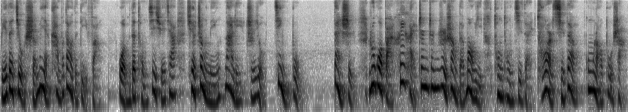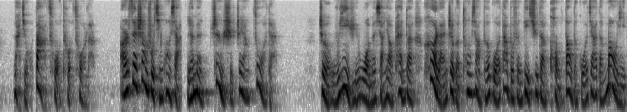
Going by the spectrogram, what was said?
别的就什么也看不到的地方，我们的统计学家却证明那里只有进步。但是如果把黑海蒸蒸日上的贸易通通记在土耳其的功劳簿上，那就大错特错了。而在上述情况下，人们正是这样做的，这无异于我们想要判断荷兰这个通向德国大部分地区的孔道的国家的贸易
